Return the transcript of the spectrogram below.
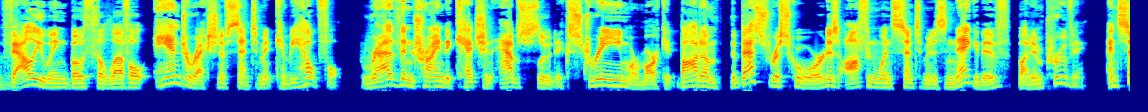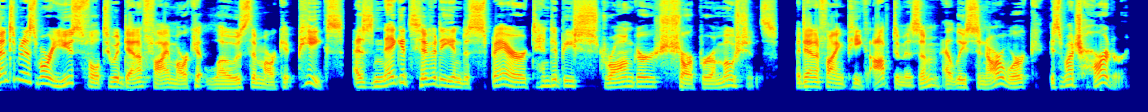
Valuing both the level and direction of sentiment can be helpful. Rather than trying to catch an absolute extreme or market bottom, the best risk reward is often when sentiment is negative but improving. And sentiment is more useful to identify market lows than market peaks, as negativity and despair tend to be stronger, sharper emotions. Identifying peak optimism, at least in our work, is much harder.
